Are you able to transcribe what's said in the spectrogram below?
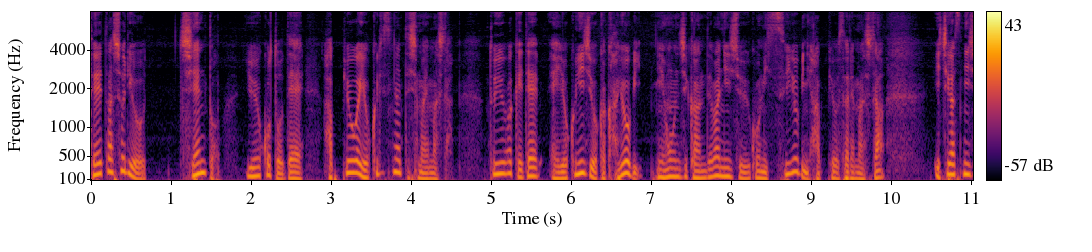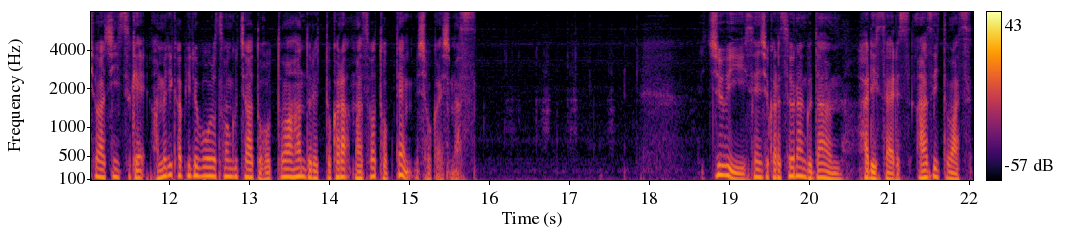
データ処理を遅延ということで、発表が翌日になってしまいました。というわけで、え翌24日火曜日、日本時間では25日水曜日に発表されました。1月28日付、アメリカビルボードソングチャート HOT100 からまずはトップ10紹介します。10位、先週から2ランクダウン、ハリー・スタイルス、As It Was。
